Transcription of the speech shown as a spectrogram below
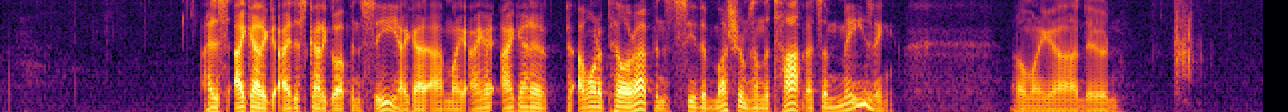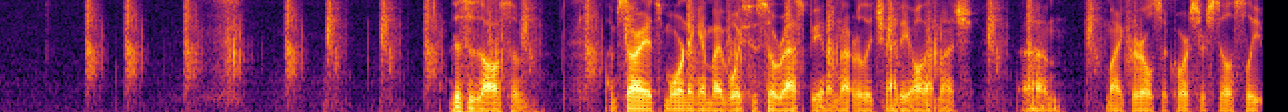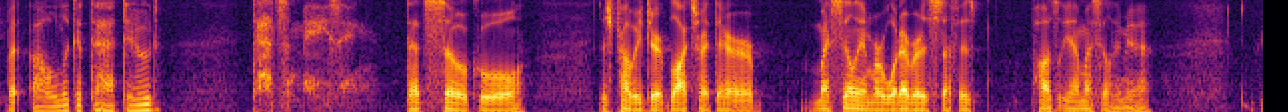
I just, I gotta, I just gotta go up and see. I got, I'm like, I, I gotta, I want to pillar up and see the mushrooms on the top. That's amazing. Oh my god, dude. This is awesome. I'm sorry it's morning and my voice is so raspy and I'm not really chatty all that much. Um, my girls, of course, are still asleep, but oh, look at that, dude. That's amazing. That's so cool. There's probably dirt blocks right there, mycelium or whatever this stuff is. Possibly, yeah, mycelium, yeah.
